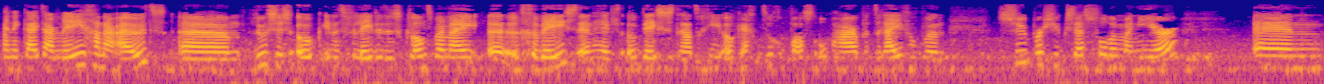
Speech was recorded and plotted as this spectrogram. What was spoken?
En ik kijk daar mega naar uit. Um, Loes is ook in het verleden dus klant bij mij uh, geweest. En heeft ook deze strategie ook echt toegepast op haar bedrijf op een super succesvolle manier. En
